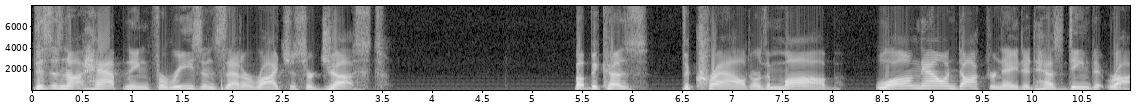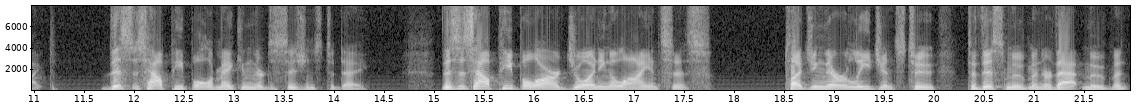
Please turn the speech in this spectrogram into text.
This is not happening for reasons that are righteous or just, but because the crowd or the mob, long now indoctrinated, has deemed it right. This is how people are making their decisions today. This is how people are joining alliances, pledging their allegiance to, to this movement or that movement.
